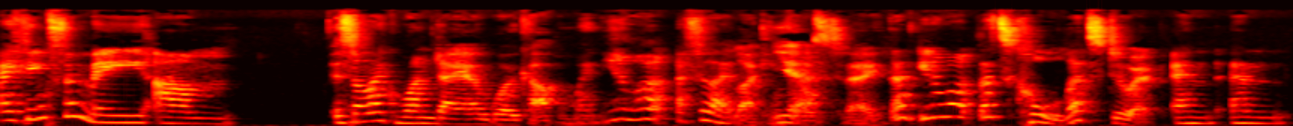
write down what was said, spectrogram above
I think for me, um, it's not like one day I woke up and went, you know what, I feel like liking Yeah. girls today. That you know what, that's cool. Let's do it. And and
